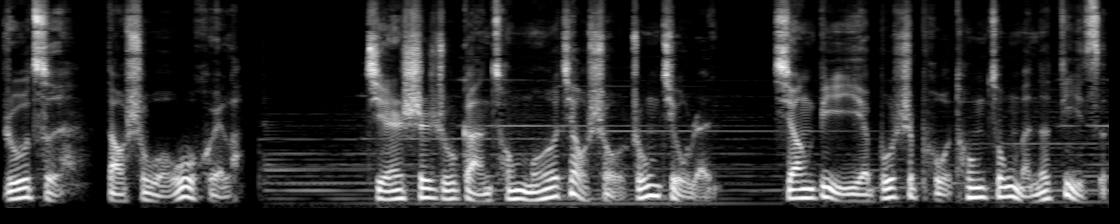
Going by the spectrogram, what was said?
如此倒是我误会了。既然施主敢从魔教手中救人，想必也不是普通宗门的弟子。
